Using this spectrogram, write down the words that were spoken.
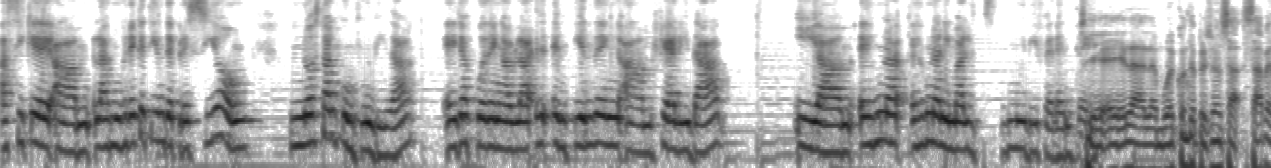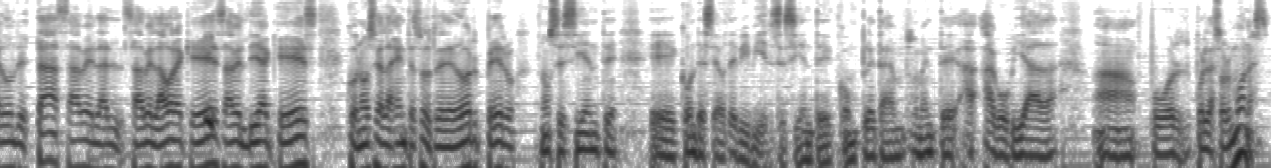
así que las mujeres que tienen depresión no están confundidas, ellas pueden hablar, entienden realidad y um, es, una, es un animal muy diferente. Sí, eh, la, mujer con depresión sabe dónde está, sabe la, sabe la hora que es, sabe el día que es, conoce a la gente a su alrededor, pero no se siente eh, con deseos de vivir, se siente completamente agobiada uh, por, por, las hormonas,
